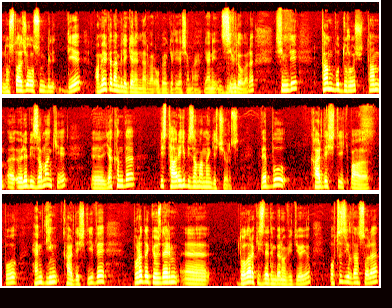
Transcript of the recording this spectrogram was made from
nostalji olsun diye Amerika'dan bile gelenler var o bölgede yaşamaya. Yani Hı hı. sivil olarak. Şimdi tam bu duruş, tam e, öyle bir zaman ki e, yakında biz tarihi bir zamandan geçiyoruz. Ve bu kardeşlik bağı, bu hem din kardeşliği ve burada gözlerim e, dolarak izledim ben o videoyu. 30 yıldan sonra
